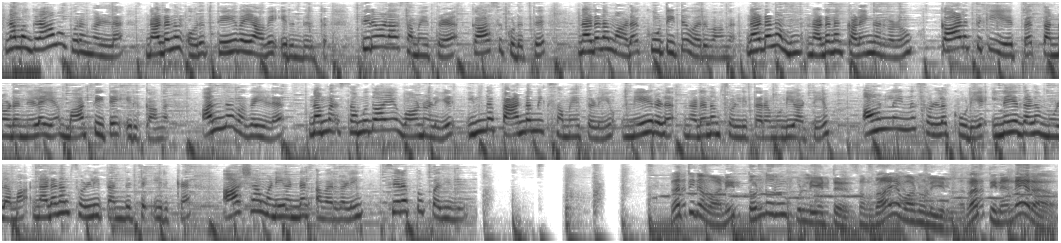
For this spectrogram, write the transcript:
நம்ம கிராமப்புறங்கள்ல நடனம் ஒரு தேவையாவே இருந்திருக்கு. திருவிழா சமயத்துல காசு கொடுத்து நடனமாட கூட்டிட்டு வருவாங்க. நடனமும் நடன கலைஞர்களும் காலத்துக்கு ஏற்ப தன்னோட நிலைய மாத்திட்டே இருக்காங்க. அந்த வகையில நம்ம சமுதாய வானொலியில் இந்த பேண்டமிக் சமயத்திலையும் நேரில் நடனம் சொல்லி தர முடியாட்டியும் ஆன்லைன்ல சொல்லக்கூடிய இணையதளம் மூலமா நடனம் சொல்லி தந்துட்டு இருக்க ஆஷா மணிகண்டன் அவர்களின் சிறப்பு பதிவு. ரத்தின வாணி தொண்ணூறு புள்ளி எட்டு சமுதாய வானொலியில் ரத்தின நேரம்.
